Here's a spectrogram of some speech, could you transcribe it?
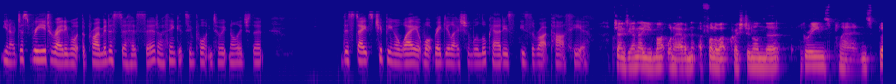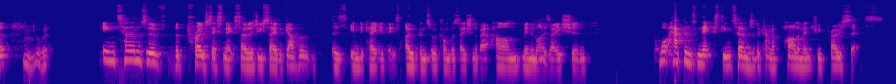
You know, just reiterating what the Prime Minister has said, I think it's important to acknowledge that the states chipping away at what regulation we'll look at is, is the right path here. Jonesy, I know you might want to have a follow up question on the Greens plans, but mm, okay. In terms of the process next, so as you say, the government has indicated that it's open to a conversation about harm minimisation. What happens next in terms of the kind of parliamentary process?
